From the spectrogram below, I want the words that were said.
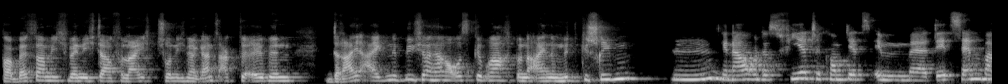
verbessere mich, wenn ich da vielleicht schon nicht mehr ganz aktuell bin, drei eigene Bücher herausgebracht und eine mitgeschrieben. Mhm, genau, und das vierte kommt jetzt im äh, Dezember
